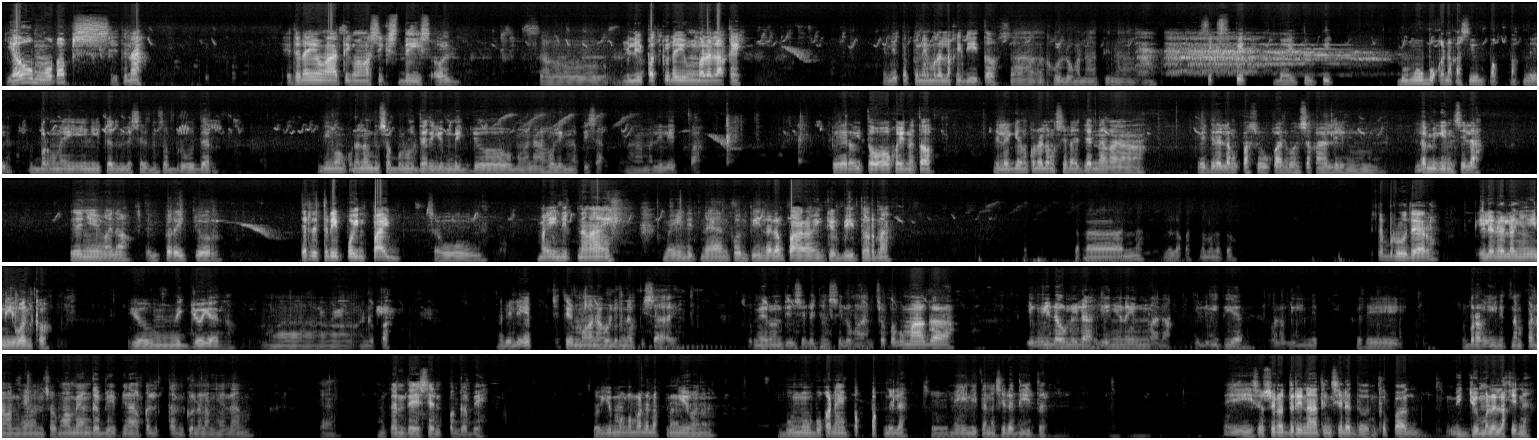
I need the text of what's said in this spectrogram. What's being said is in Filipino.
Yo mga paps, ito na. Ito na yung ating mga 6 days old. So, nilipat ko na yung malalaki. Nilipat ko na yung malalaki dito sa kulungan natin na 6 feet by 2 feet. Bumubo ka na kasi yung pakpak nila. Sobrang naiinitan nila sila dun sa brooder. Iniwan ko na lang dun sa brooder yung medyo mga nahuling na pisa na maliliit pa. Pero ito okay na to. Nilagyan ko na lang sila dyan ng ah, pwede na lang pasukan kung sakaling lamigin sila. Yan yung ano, temperature. 33.5. So, mainit na nga eh. Mainit na yan. Konti na lang. Parang incubator na. Saka ano na, lalakas naman na to. Sa brooder, ilan na lang yung iniwan ko. Yung medyo yan. oh. Mga ano pa. Maliliit. Ito yung mga nahuling na pisa eh. So, meron din sila dyan silungan. So, pag umaga, yung ilaw nila, yan yun na yung ano, LED yan. Walang init. Kasi sobrang init ng panahon ngayon. So mamayang gabi, pinapalitan ko na lang yan ng yan, incandescent pag gabi. So yung mga malalaking yun, bumubo ka na yung pakpak nila. So nainitan na sila dito. Eh, susunod rin natin sila doon kapag medyo malalaki na.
